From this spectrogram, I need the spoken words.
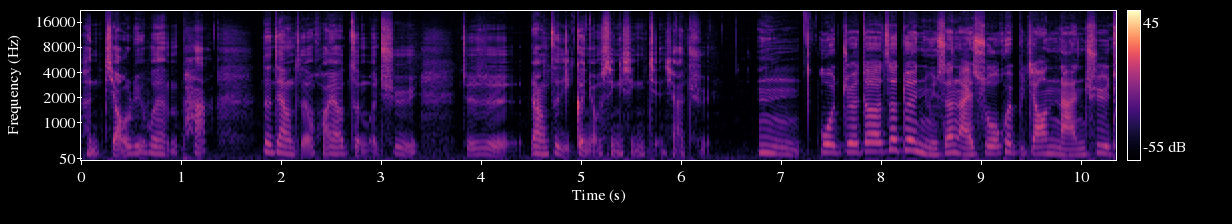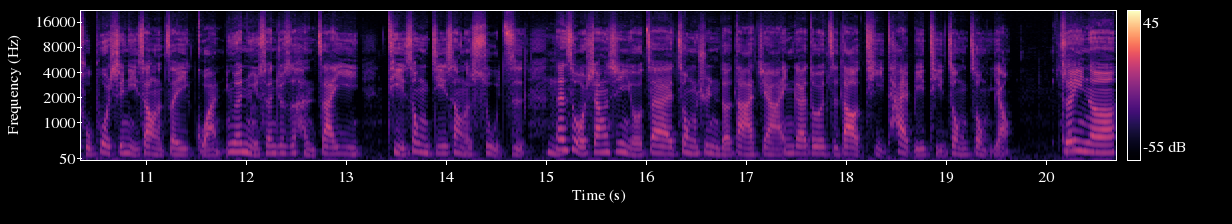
很焦虑，会很怕。那这样子的话，要怎么去，就是让自己更有信心减下去？嗯，我觉得这对女生来说会比较难去突破心理上的这一关，因为女生就是很在意体重机上的数字。嗯。但是我相信有在重训的大家应该都会知道，体态比体重重要。所以呢，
